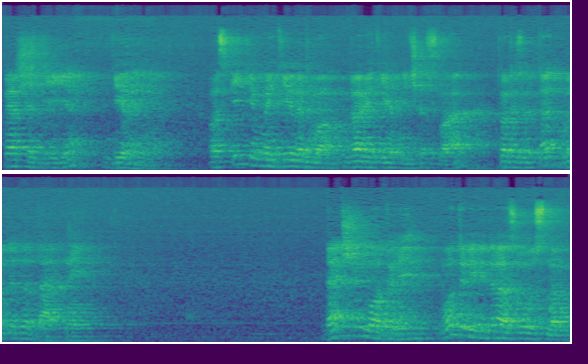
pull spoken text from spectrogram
Перша дія ділення. Оскільки ми ділимо два від'ємні числа, то результат буде додатний. Далі модулі. Модулі відразу усно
